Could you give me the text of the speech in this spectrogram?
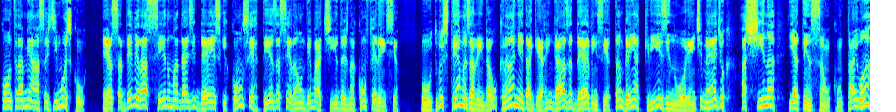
contra ameaças de Moscou. Essa deverá ser uma das ideias que com certeza serão debatidas na conferência. Outros temas, além da Ucrânia e da guerra em Gaza, devem ser também a crise no Oriente Médio, a China e a tensão com Taiwan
